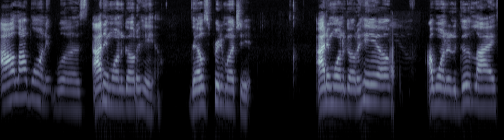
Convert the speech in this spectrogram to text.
all i wanted was i didn't want to go to hell that was pretty much it I didn't want to go to hell. I wanted a good life.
